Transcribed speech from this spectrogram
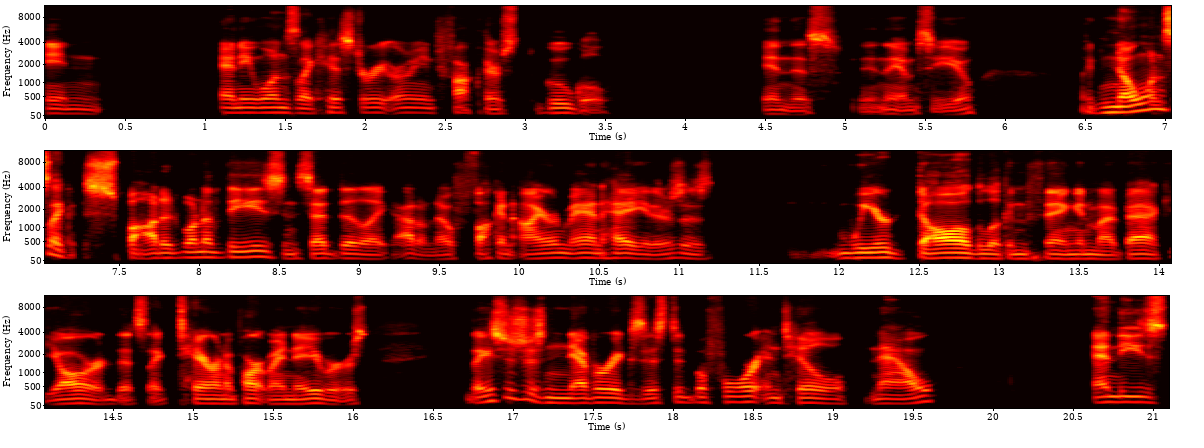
in anyone's like history, or I mean, fuck, there's Google in this in the MCU. Like no one's like spotted one of these and said to like, I don't know, fucking Iron Man, hey, there's this weird dog looking thing in my backyard that's like tearing apart my neighbors. Like this has just never existed before until now. And these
